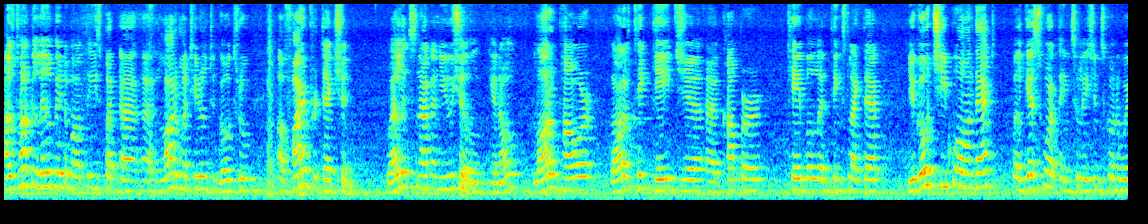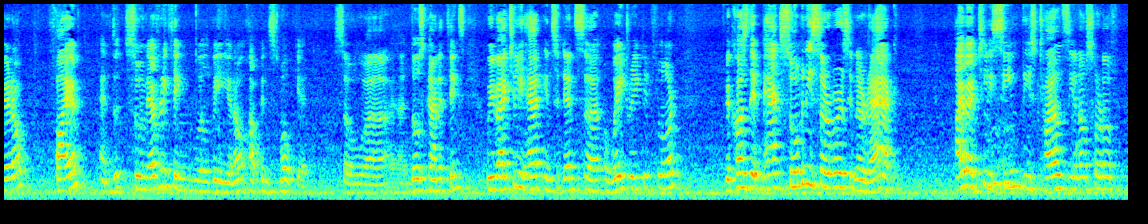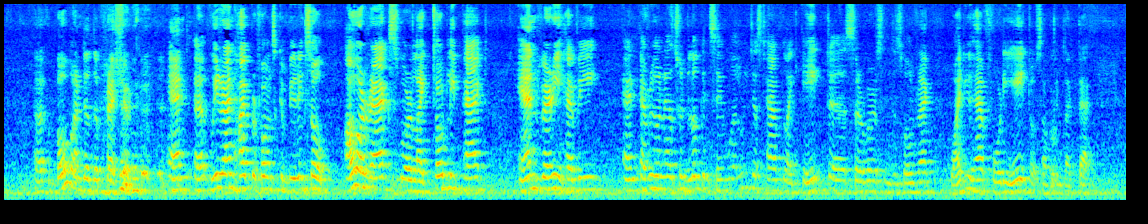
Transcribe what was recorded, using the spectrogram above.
I'll talk a little bit about these, but uh, a lot of material to go through. Uh, fire protection, well, it's not unusual, you know, a lot of power, a lot of thick gauge uh, uh, copper cable and things like that. You go cheapo on that, well, guess what? The insulation's going to wear out, fire, and soon everything will be, you know, up in smoke yet. So uh, those kind of things. We've actually had incidents, uh, weight rated floor, because they pack so many servers in a rack, I've actually seen these tiles, you know, sort of uh, bow under the pressure. and uh, we ran high performance computing, so our racks were like totally packed and very heavy, and everyone else would look and say, well, we just have like eight uh, servers in this whole rack. Why do you have 48 or something like that?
